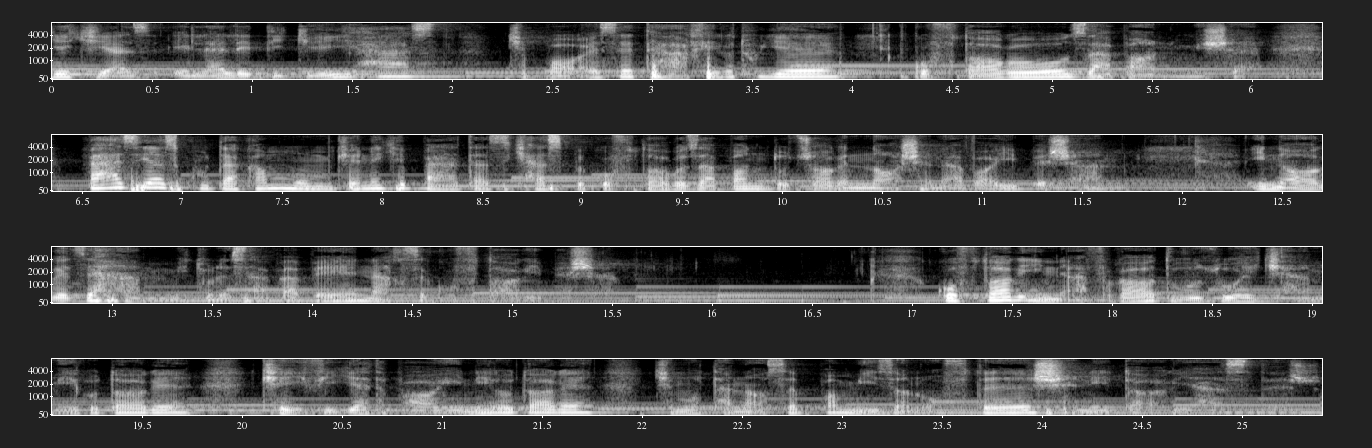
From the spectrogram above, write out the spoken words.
یکی از علل دیگه ای هست که باعث تاخیر توی گفتار و زبان میشه. بعضی از کودکان ممکنه که بعد از کسب گفتار و زبان دچار ناشنوایی بشن. این آرزه هم می‌تونه سبب نقص گفتاری بشه. گفتار این افراد وضوح کمی رو داره کیفیت پایینی رو داره که متناسب با میزان افت شنیداری هستش.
